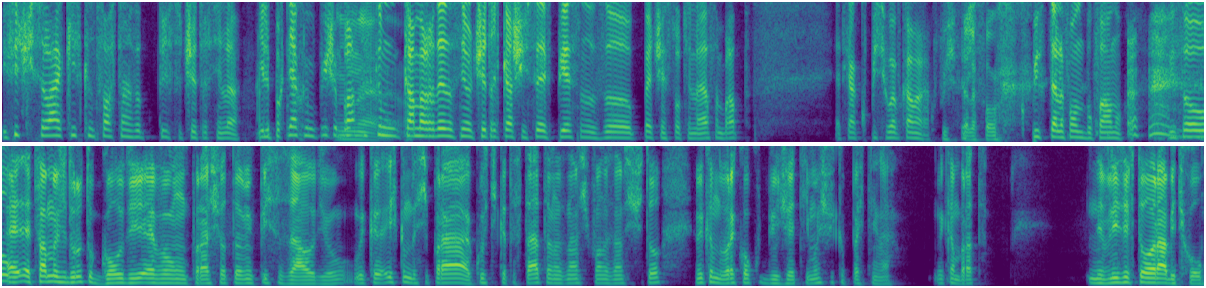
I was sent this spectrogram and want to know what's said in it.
И всички са лайк, искам това стане за 300-400 лева. Или пък някой ми пише, брат, искам не. камера да снима 4K 60 FPS за 5-600 лева. Аз съм брат. Е така, купи си веб камера. Купи си телефон. Купи си телефон, буквално. Смисъл, Е, е, това между другото Голди Ева му прави, защото ми писа за аудио. Вика, искам да си правя акустиката в стаята, не знам си какво, не знам си що. Викам, добре, колко бюджет имаш? Вика, 500 лева. Викам, брат, не влизай в този рабит хол.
